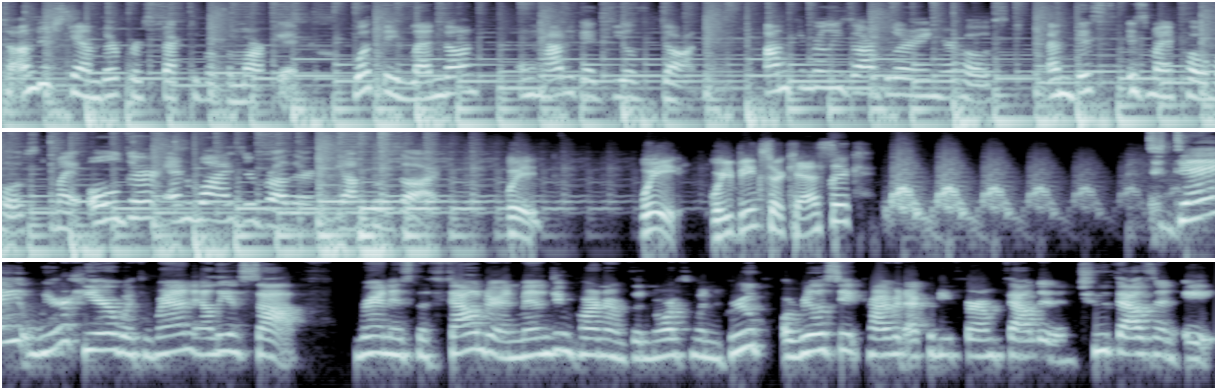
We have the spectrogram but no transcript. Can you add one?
to understand their perspective of the market, what they lend on, and how to get deals done. I'm Kimberly Zarblurian, your host, and this is my co-host, my older and wiser brother, Yaakov Zar. Wait, wait, were you being sarcastic? Today, we're here with Ran Eliasaf. Ran is the founder and managing partner of the Northwind Group, a real estate private equity firm founded in 2008.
